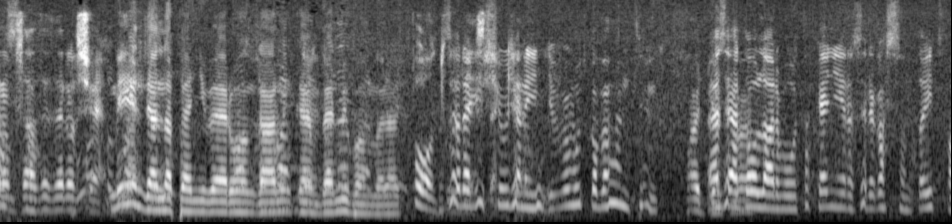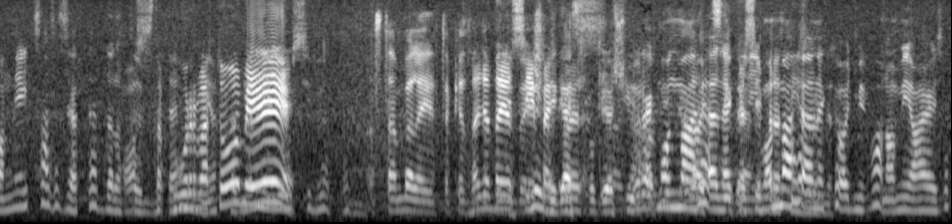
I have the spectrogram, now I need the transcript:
hoztam. 300 ezer az semmi. Mi minden nap ennyivel rohangálunk ember, mi van veled? Pont Az öreg is ugyanígy, múltkor bementünk. Ezer dollár volt a kenyér, az öreg azt mondta, itt van 400 ezer, tedd el a többit. Azt a kurva, Tomi! a. Aztán beleértek ezzel. Nagyon-nagyon szépen Mindig ezt fogja a sírni. Öreg, mondd már el neki, mondd már a el neki, hogy mi van, ami a helyzet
